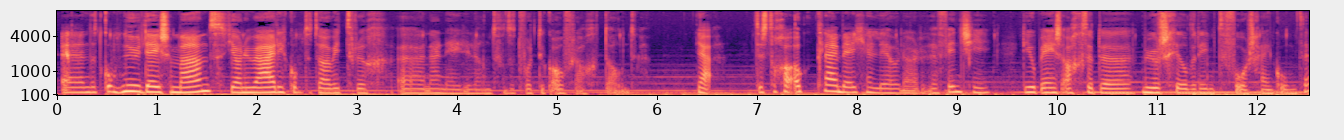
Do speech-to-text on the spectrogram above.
En dat komt nu deze maand, januari, komt het wel weer terug eh, naar Nederland. Want het wordt natuurlijk overal getoond. Ja, het is toch ook een klein beetje een Leonardo da Vinci... die opeens achter de muurschildering tevoorschijn komt. Hè?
